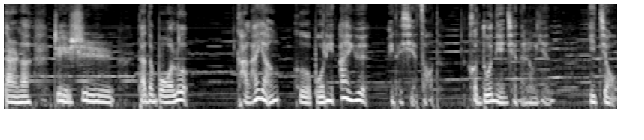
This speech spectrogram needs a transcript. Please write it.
当然了，这也是他的伯乐卡拉扬和柏林爱乐为他协奏的，很多年前的录音，一九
